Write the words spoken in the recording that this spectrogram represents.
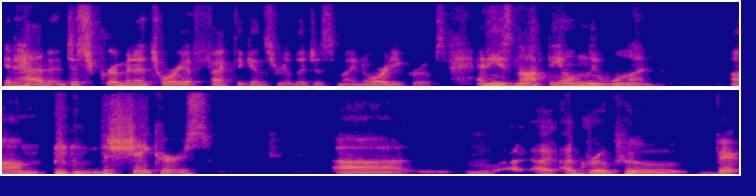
it had a discriminatory effect against religious minority groups, and he's not the only one. Um, the Shakers, uh, hmm. a, a, group who very,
